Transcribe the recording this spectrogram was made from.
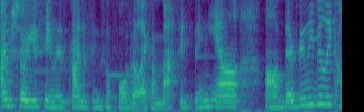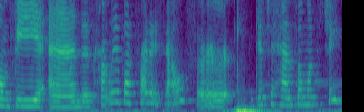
I'm sure you've seen these kind of things before. They're like a massive thing here. Um, they're really, really comfy and there's currently a Black Friday sale, so get your hands on one for cheap.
